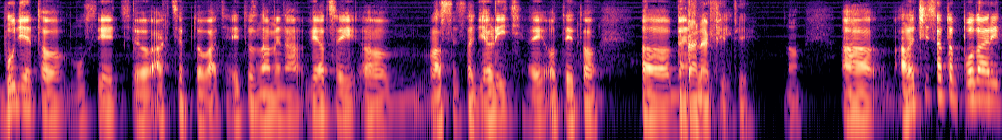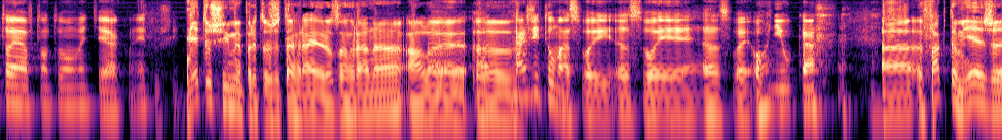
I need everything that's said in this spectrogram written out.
bude to musieť akceptovať. Hej, to znamená viacej vlastne sa deliť hej, o tieto benefity. benefity. No. A, ale či sa to podarí, to ja v tomto momente ako netuším. Netušíme, pretože tá hra je rozohraná, ale... Uh, každý tu má svoj, uh, svoje, uh, svoje ohnívka. A faktom je, že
